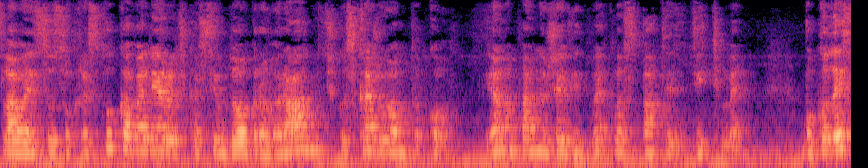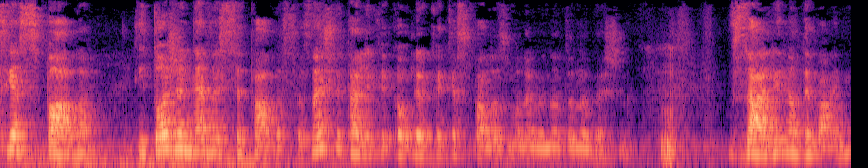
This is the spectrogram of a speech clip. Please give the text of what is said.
Слава Ісусу Христу, кавалерочка, всім доброго раночку. Скажу вам тако. Я, напевно, вже відвикла спати з дітьми. Бо колись я спала і теж не висипалася. Знаєш, Віталіки, як я спала з малими на Донавишне? В залі на дивані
